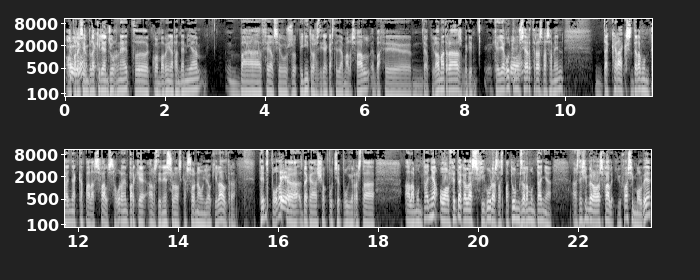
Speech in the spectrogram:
O, Sí. per exemple, Kilian Jornet, eh, quan va venir la pandèmia, va fer els seus pinitos, es diria en castellà, amb l'asfalt, va fer 10 quilòmetres, vull dir, que hi ha hagut Sí. un cert trasbassament de cracs de la muntanya cap a l'asfalt, segurament perquè els diners són els que són a un lloc i l'altre. Tens por de, Sí. que, de que això potser pugui restar a la muntanya o el fet de que les figures, les patums de la muntanya es deixin veure a l'asfalt i ho facin molt bé,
